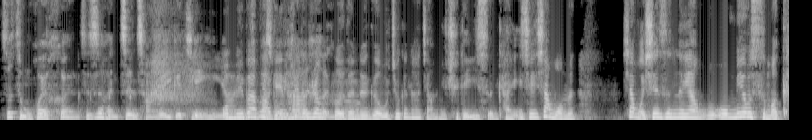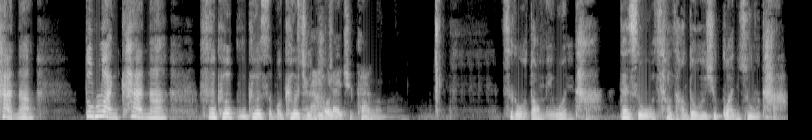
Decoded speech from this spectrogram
这怎么会狠？这是很正常的一个建议啊！我没办法给他任何的那个，我就跟他讲：“你去给医生看。”以前像我们，像我先生那样，我我没有什么看啊，都乱看啊，妇科、骨科什么科全都。他后来去看了吗？这个我倒没问他，但是我常常都会去关注他。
